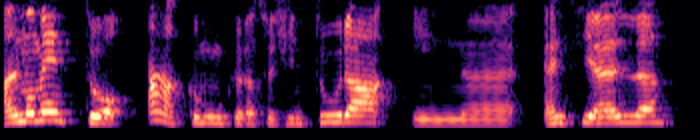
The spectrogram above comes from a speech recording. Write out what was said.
al momento ha comunque una sua cintura in eh, NCL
